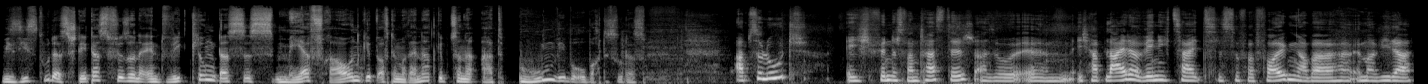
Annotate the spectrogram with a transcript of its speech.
Wie siehst du das? Steht das für so eine Entwicklung, dass es mehr Frauen gibt auf dem Rennrad? Gibt es so eine Art Boom? Wie beobachtest du das? Absolut. Ich finde es fantastisch. Also ähm, ich habe leider wenig Zeit, das zu verfolgen, aber immer wieder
